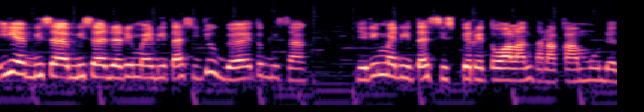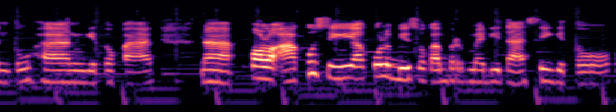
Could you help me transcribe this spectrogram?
Iya bisa bisa dari meditasi juga. Itu bisa jadi meditasi spiritual antara kamu dan Tuhan gitu kan. Nah kalau aku sih aku lebih suka bermeditasi gitu.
